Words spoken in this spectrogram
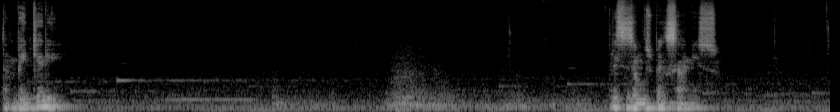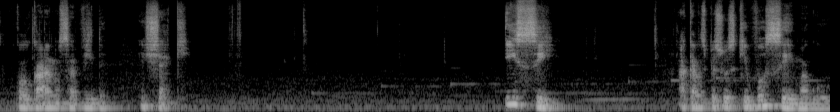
também quer ir. Precisamos pensar nisso. Colocar a nossa vida em xeque. E se aquelas pessoas que você magoou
